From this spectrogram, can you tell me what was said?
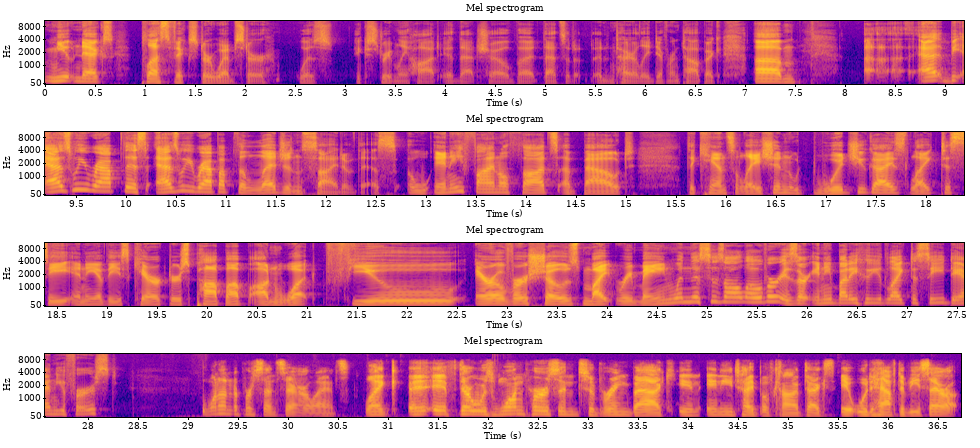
Mutant X plus Victor Webster was extremely hot in that show, but that's an, an entirely different topic. Um, uh, as we wrap this, as we wrap up the legend side of this, any final thoughts about the cancellation? Would you guys like to see any of these characters pop up on what few Arrowverse shows might remain when this is all over? Is there anybody who you'd like to see? Dan, you first. 100% Sarah Lance. Like, if there was one person to bring back in any type of context, it would have to be Sarah.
